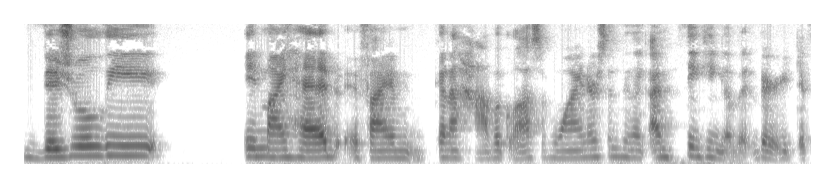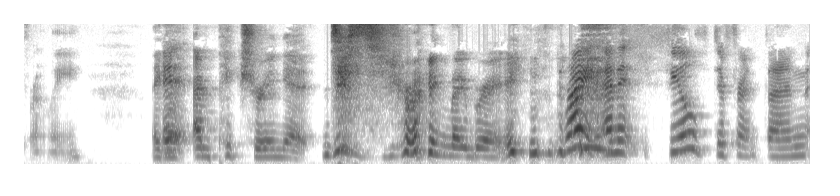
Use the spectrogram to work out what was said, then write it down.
visually in my head, if I'm gonna have a glass of wine or something, like I'm thinking of it very differently. Like It- I, I'm picturing it destroying my brain. right and it feels different than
